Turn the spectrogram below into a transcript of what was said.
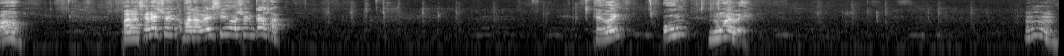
Wow. Para hacer hecho, para haber sido hecho en casa, te doy un 9. Mm.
